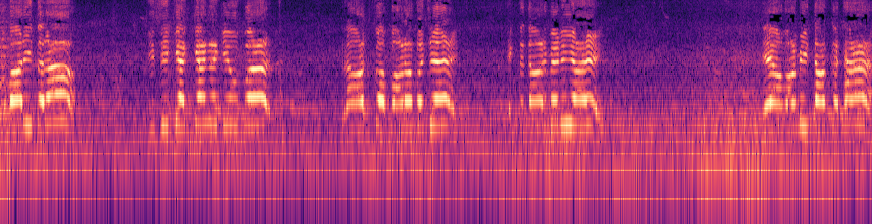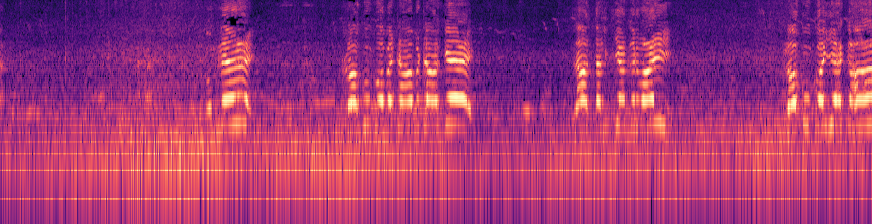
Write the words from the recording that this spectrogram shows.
तुम्हारी तरह किसी के कहने के ऊपर रात को 12 बजे इकतदार में नहीं आए। ये अवामी ताकत है। तुमने लोगों को बैठा बैठा के ला तलकियाँ करवाई। लोगों को यह कहा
